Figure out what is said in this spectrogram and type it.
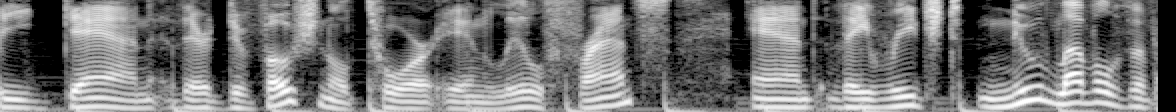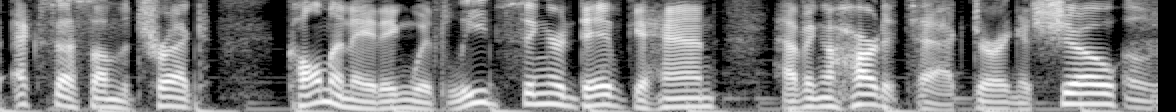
began their devotional tour in Lille, France, and they reached new levels of excess on the trek, culminating with lead singer Dave Gahan having a heart attack during a show, Oh,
